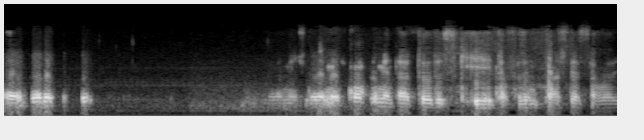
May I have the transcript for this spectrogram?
é, primeiramente, complementar todos que estão fazendo parte dessa roda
